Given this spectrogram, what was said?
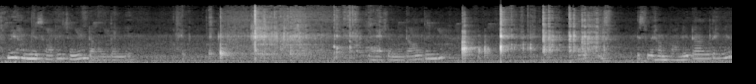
इसमें हम ये सारे चने डाल देंगे। चने डाल देंगे। और इस, इसमें हम पानी डाल देंगे।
